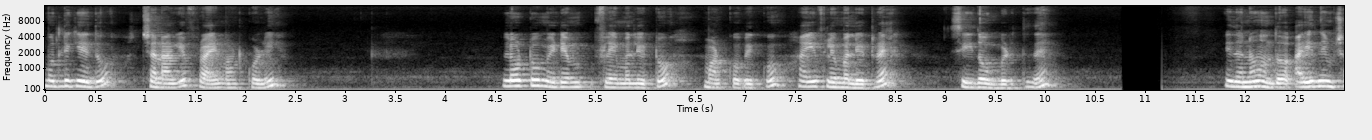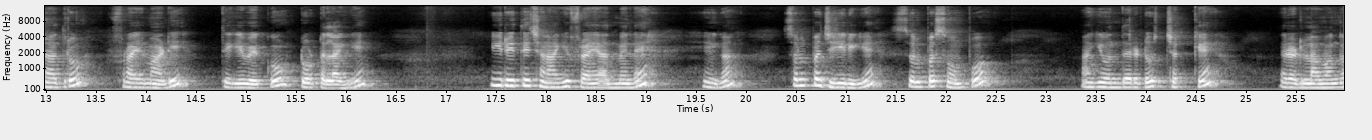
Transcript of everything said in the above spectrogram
ಮೊದಲಿಗೆ ಇದು ಚೆನ್ನಾಗಿ ಫ್ರೈ ಮಾಡ್ಕೊಳ್ಳಿ. ಲೋ ಟು ಮೀಡಿಯಮ್ ಫ್ಲೇಮಲ್ಲಿಟ್ಟು ಮಾಡ್ಕೋಬೇಕು. ಹೈ ಫ್ಲೇಮಲ್ಲಿಟ್ಟರೆ ಸೀದೋಗ್ಬಿಡ್ತದೆ. ಇದನ್ನು ಒಂದು ಐದು ನಿಮಿಷ ಆದರೂ ಫ್ರೈ ಮಾಡಿ ತೆಗಿಬೇಕು ಟೋಟಲಾಗಿ ಈ ರೀತಿ ಚೆನ್ನಾಗಿ ಫ್ರೈ ಆದಮೇಲೆ ಈಗ ಸ್ವಲ್ಪ ಜೀರಿಗೆ, ಸ್ವಲ್ಪ ಸೋಂಪು, ಹಾಗೆ ಒಂದೆರಡು ಚಕ್ಕೆ, ಎರಡು ಲವಂಗ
